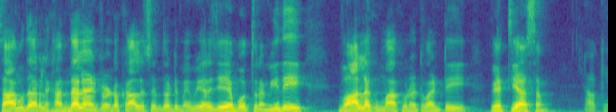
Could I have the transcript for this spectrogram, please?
సాగుదారులకు అందాలనేటువంటి ఒక ఆలోచనతో మేము ఇలా చేయబోతున్నాం. ఇది వాళ్ళకు మాకున్నటువంటి వ్యత్యాసం. ఓకే.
